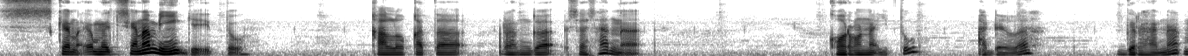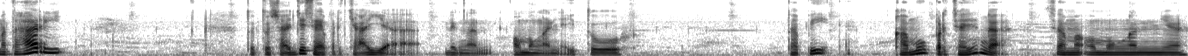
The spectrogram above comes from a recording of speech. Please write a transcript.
skenami gitu. Kalau kata Rangga Sasana corona itu adalah gerhana matahari tentu saja saya percaya dengan omongannya itu. Tapi kamu percaya nggak sama omongannya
